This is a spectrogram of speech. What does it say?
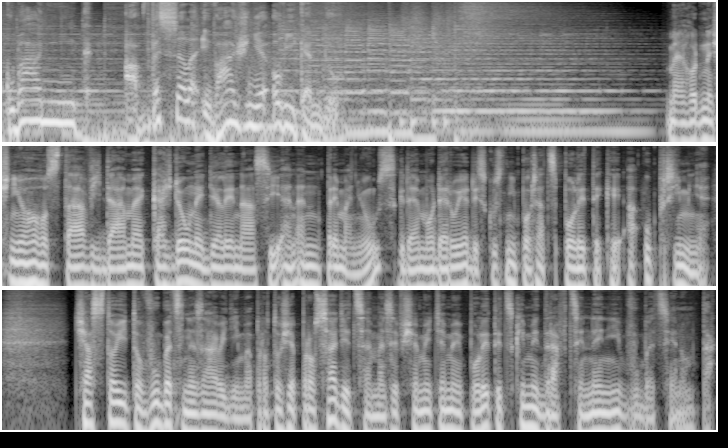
Kubáník a vesele i vážně o víkendu. Mého dnešního hosta vídáme každou neděli na CNN Prima News, kde moderuje diskusní pořad z politiky a upřímně. Často jí to vůbec nezávidíme, protože prosadit se mezi všemi těmi politickými dravci není vůbec jenom tak.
